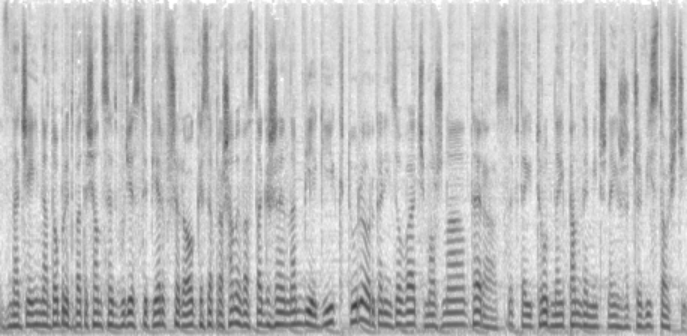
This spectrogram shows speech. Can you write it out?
W nadziei na dobry 2021 rok zapraszamy Was także na biegi, które organizować można teraz, w tej trudnej pandemicznej rzeczywistości.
